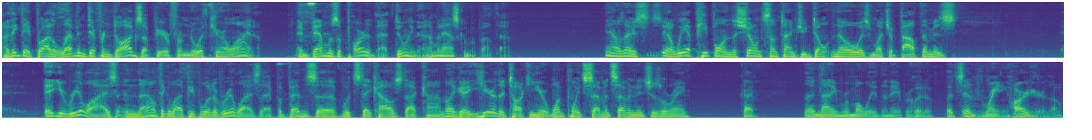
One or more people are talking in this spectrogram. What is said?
I think they brought 11 different dogs up here from North Carolina. And Ben was a part of that, doing that. I'm going to ask him about that. You know, there's, you know, we have people on the show, and sometimes you don't know as much about them as you realize, and I don't think a lot of people would have realized that. But Ben's uh, with. Like uh, here, they're talking here 1.77 inches of rain. Okay. Uh, not even remotely the neighborhood of, but it's, it's raining hard here, though.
